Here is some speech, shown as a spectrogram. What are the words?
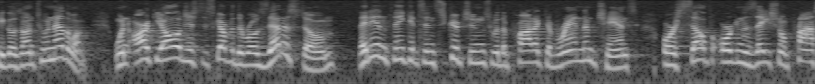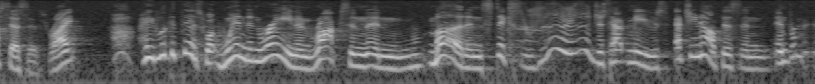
He goes on to another one. When archaeologists discovered the Rosetta Stone, they didn't think its inscriptions were the product of random chance or self organizational processes, right? hey, look at this. What wind and rain and rocks and, and mud and sticks just had me etching out this information.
